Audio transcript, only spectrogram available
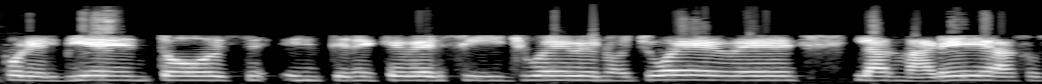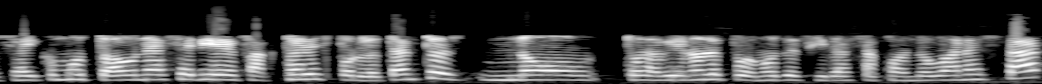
por el viento, este, tiene que ver si llueve o no llueve, las mareas, o sea, hay como toda una serie de factores, por lo tanto, no todavía no le podemos decir hasta cuándo van a estar,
